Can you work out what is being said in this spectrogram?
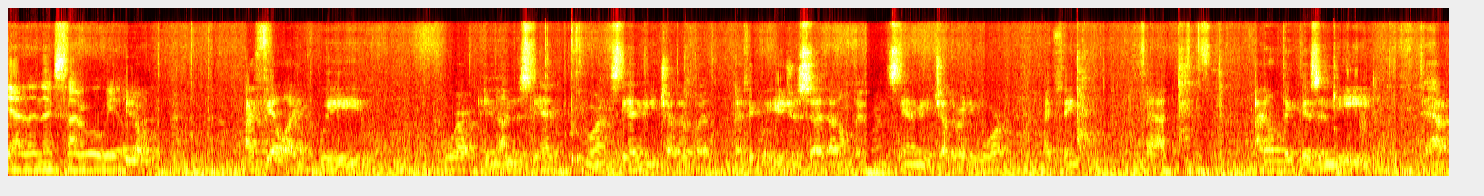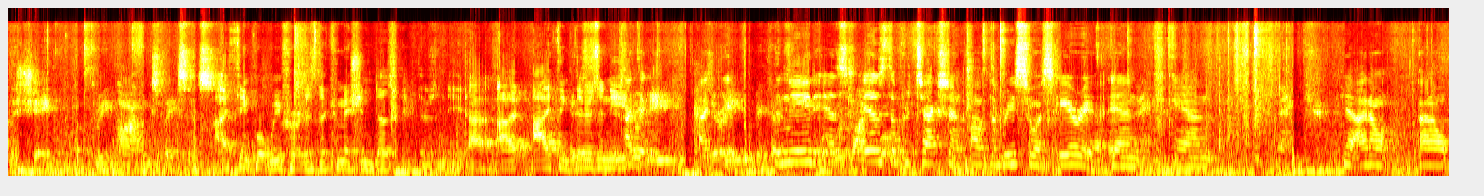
Yeah, and the next time we'll be... You know, I feel like we were in understand, we were understanding each other, but I think what you just said, I don't think we're understanding each other anymore. I think that, I don't think there's a need to have the shape of three parking spaces. I think what we've heard is the commission does think there's a need. I, I, I think there's a need. I there a think- need? Is I- there a need? The need what we're is, is the what protection of the resource area, and, and, yeah, I don't, I don't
